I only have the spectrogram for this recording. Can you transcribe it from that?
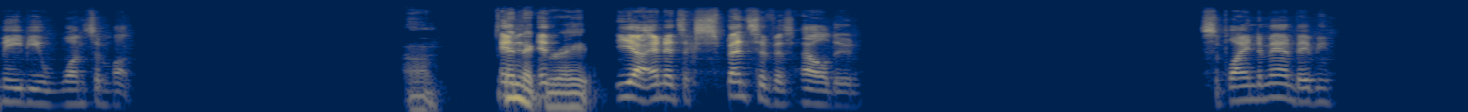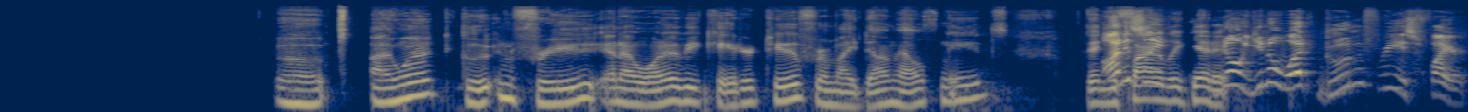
maybe once a month. Um, isn't it it- great? Yeah, and it's expensive as hell, dude. Supply and demand, baby. Uh, I want gluten free and I want to be catered to for my dumb health needs. Then you Honestly, finally get it. No, you know what? Gluten free is fire.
